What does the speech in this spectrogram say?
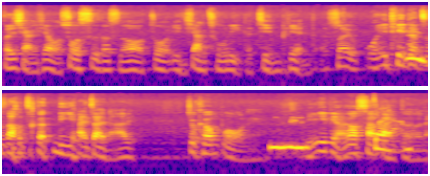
分享一下，我硕士的时候做影像处理的晶片的，所以我一听就知道这个厉害在哪里，就 combo 呢，嗯，你一秒要三百格呢，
